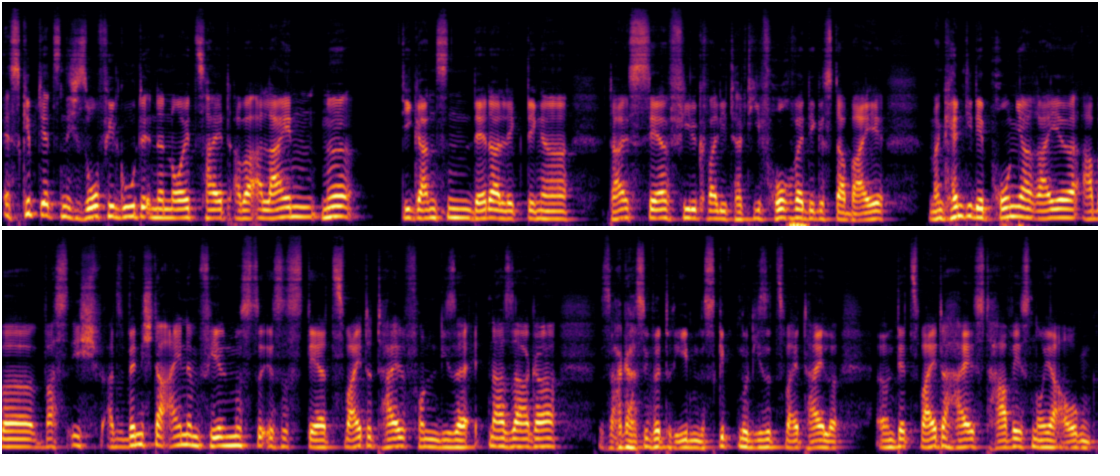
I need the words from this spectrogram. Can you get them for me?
Es gibt jetzt nicht so viel Gute in der Neuzeit, aber allein, ne, die ganzen Daedalic-Dinger, da ist sehr viel qualitativ Hochwertiges dabei. Man kennt die Deponia-Reihe, aber was ich, also wenn ich da einen empfehlen müsste, ist es der zweite Teil von dieser Etna-Saga. Saga ist übertrieben, es gibt nur diese zwei Teile. Und der zweite heißt Harveys neue Augen.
